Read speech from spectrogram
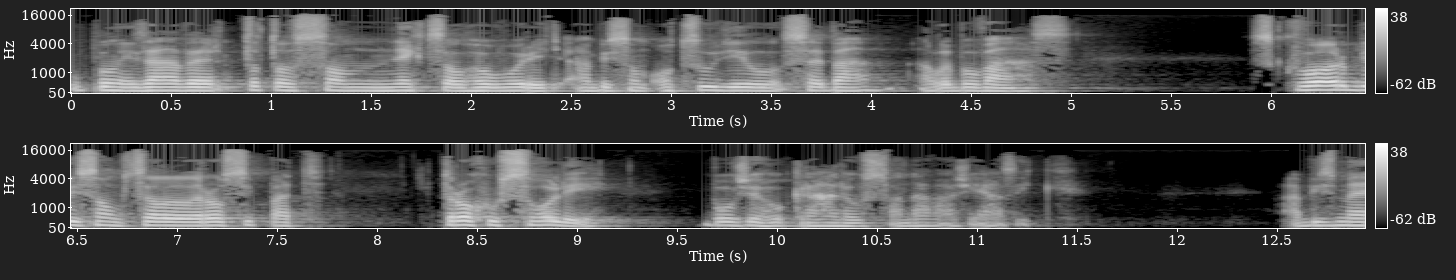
úplný záver, toto som nechcel hovoriť, aby som odsúdil seba alebo vás. Skôr by som chcel rozsypať trochu soli Božieho kráľovstva na váš jazyk. Aby sme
